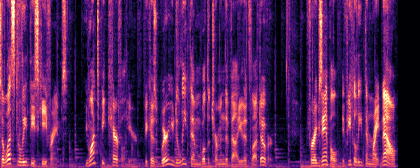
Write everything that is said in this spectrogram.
So let's delete these keyframes. You want to be careful here, because where you delete them will determine the value that's left over. For example, if you delete them right now,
